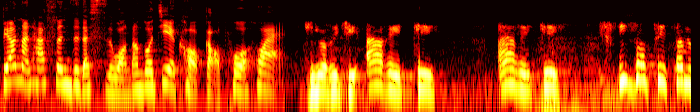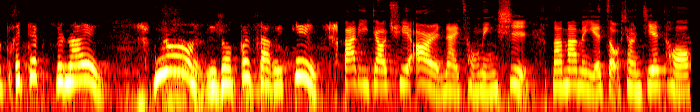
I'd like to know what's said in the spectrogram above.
不要拿他孙子的死亡当做借口搞破坏。Je leur ai dit arrêtez, arrêtez. Ils ont fait ça le prétexte de Naël. Non, ils ont pas s'arrêter. 巴黎郊区奥尔奈丛林市，妈妈们也走上街头，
